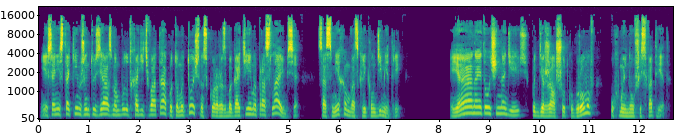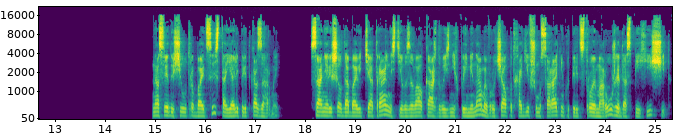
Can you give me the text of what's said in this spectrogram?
«Если они с таким же энтузиазмом будут ходить в атаку, то мы точно скоро разбогатеем и прославимся», – со смехом воскликнул Дмитрий. «Я на это очень надеюсь», – поддержал шутку Громов, ухмыльнувшись в ответ. На следующее утро бойцы стояли перед казармой. Саня решил добавить театральности и вызывал каждого из них по именам и вручал подходившему соратнику перед строем оружие, доспехи и щит.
